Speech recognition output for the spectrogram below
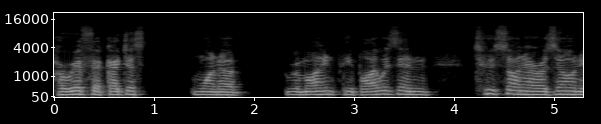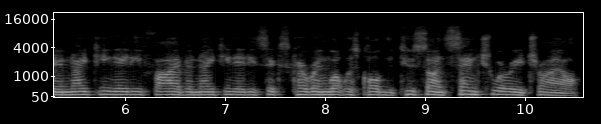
horrific. I just want to remind people I was in Tucson, Arizona in 1985 and 1986 covering what was called the Tucson Sanctuary Trial.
